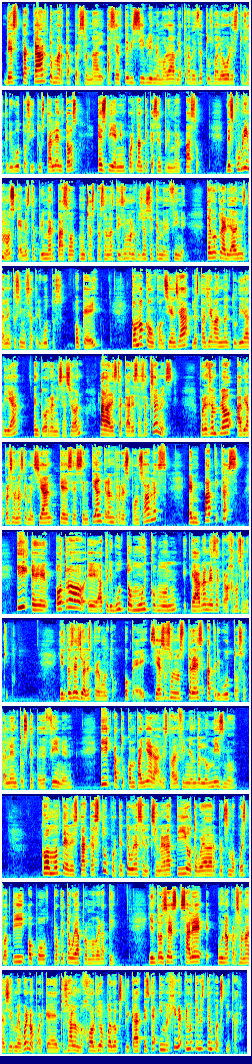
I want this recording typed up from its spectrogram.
Destacar tu marca personal, hacerte visible y memorable a través de tus valores, tus atributos y tus talentos es bien importante, que es el primer paso. Descubrimos que en este primer paso muchas personas te dicen, bueno, pues yo sé que me define, tengo claridad de mis talentos y mis atributos. ¿Ok? ¿Cómo con conciencia lo estás llevando en tu día a día, en tu organización, para destacar esas acciones? Por ejemplo, había personas que me decían que se sentían que eran responsables, empáticas y eh, otro eh, atributo muy común que hablan es de trabajamos en equipo. Y entonces yo les pregunto, ok, si esos son los tres atributos o talentos que te definen y a tu compañera le está definiendo lo mismo, ¿cómo te destacas tú? ¿Por qué te voy a seleccionar a ti o te voy a dar el próximo puesto a ti o por, qué te voy a promover a ti? Y entonces sale una persona a decirme, bueno, porque entonces a lo mejor yo puedo explicar, es que imagina que no tienes tiempo a explicar.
